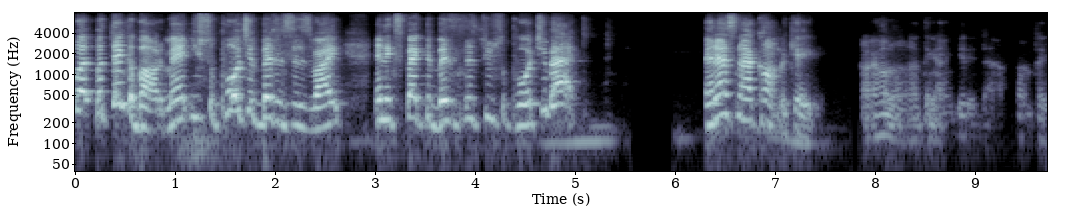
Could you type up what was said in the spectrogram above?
But but think about it, man. You support your businesses, right? And expect the businesses to support you back. And that's not complicated. All right, hold on. I think I can get it down. One page.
